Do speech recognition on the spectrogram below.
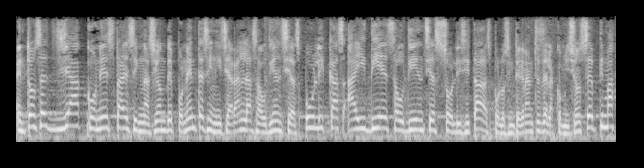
Entonces ya con esta designación de ponentes iniciarán las audiencias públicas. Hay 10 audiencias solicitadas por los integrantes de la Comisión Séptima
